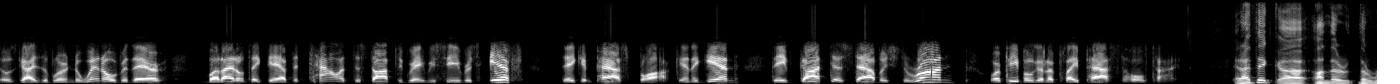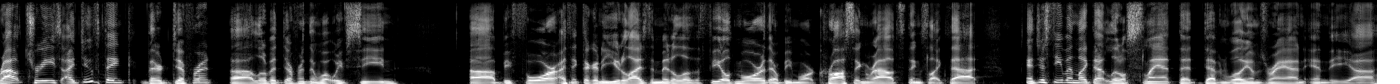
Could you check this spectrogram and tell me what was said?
Those guys have learned to win over there, but I don't think they have the talent to stop the great receivers if they can pass block. And again, they've got to establish the run, or people are going to play pass the whole time. And I think uh, on the the route trees, I do think they're different, uh, a little bit different than what we've seen uh, before. I think they're going to utilize the middle of the field more. There'll be more crossing routes, things like that and just even like that little slant that Devon Williams ran in the uh,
